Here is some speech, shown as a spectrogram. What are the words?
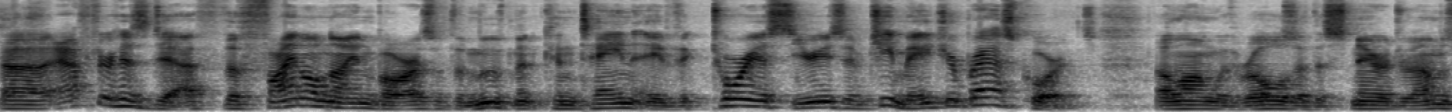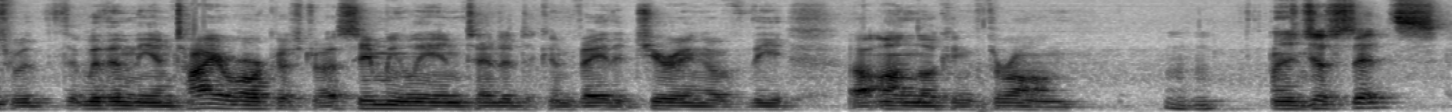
Uh, after his death, the final nine bars of the movement contain a victorious series of G major brass chords, along with rolls of the snare drums with, within the entire orchestra, seemingly intended to convey the cheering of the uh, onlooking throng. And it just sits.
